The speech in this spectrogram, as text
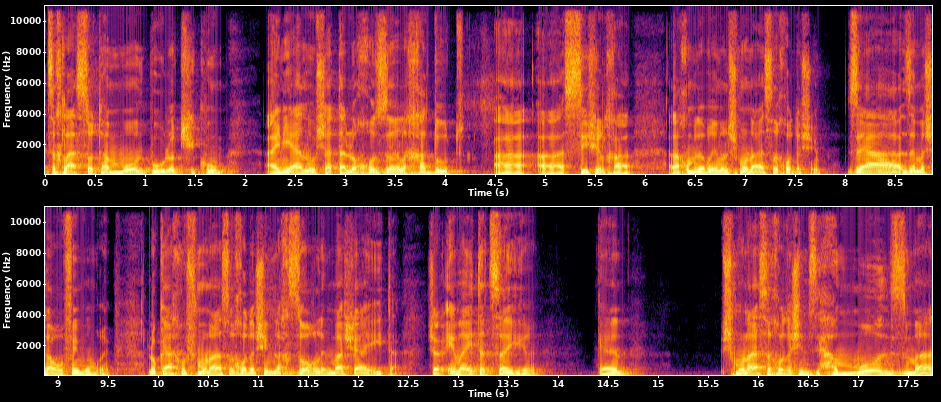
צריך לעשות המון פעולות שיקום. העניין הוא שאתה לא חוזר לחדות השיא שלך, אנחנו מדברים על 18 חודשים, זה, ה, זה מה שהרופאים אומרים. לוקח 18 חודשים לחזור למה שהיית. עכשיו, אם היית צעיר, כן, 18 חודשים זה המון זמן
